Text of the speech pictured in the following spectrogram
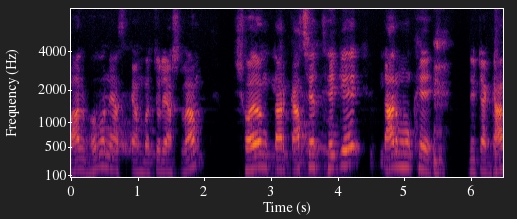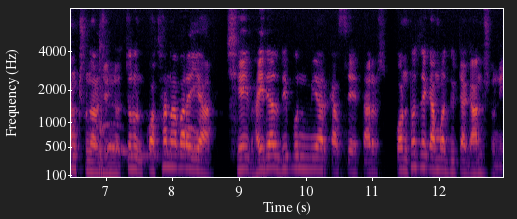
বাসভবনে আজকে আমরা চলে আসলাম। স্বয়ং তার কাছে থেকে তার মুখে দুইটা গান শোনার জন্য। চলুন কথা না বাড়াইয়া সেই ভাইরাল রিপন মিয়ার কাছে তার কণ্ঠ থেকে আমরা দুইটা গান শুনি।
